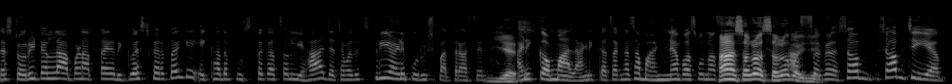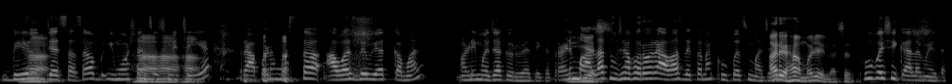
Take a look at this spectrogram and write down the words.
तर स्टोरी टेलला आपण आता रिक्वेस्ट करतोय की एखादं पुस्तक असं लिहा ज्याच्यामध्ये स्त्री आणि पुरुष पात्र असेल आणि कमाल आणि कसा कसा भांडण्यापासून असं हा सगळं सगळं पाहिजे. सगळं. सब सब चाहिए. भेल. जैसा सब इमोशन्स उसमें. चाहिए. तर आपण मस्त आवाज देऊयात कमाल. आणि मजा करूयात एकत्र. आणि मला Yes. तुझ्या बरोबर आवाज देताना खूपच मजा अरे. हा मजा येईल असंच. खूप शिकायला मिळतं.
